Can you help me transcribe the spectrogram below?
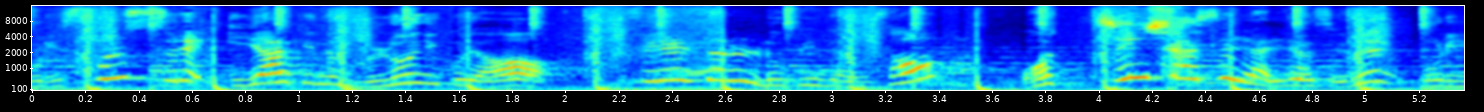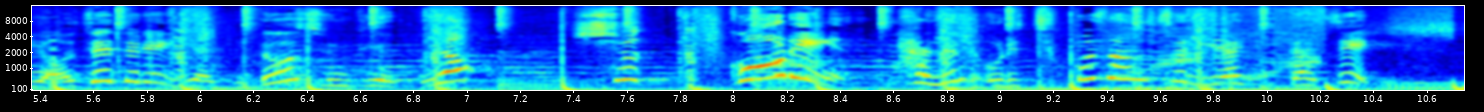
우리 선수의 이야기는 물론이고요. 필드를 누비면서 멋진 샷을 날려주는 우리 여제들의 이야기도 준비했고요. 슛, 골인! 하는 우리 축구선수 이야기까지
